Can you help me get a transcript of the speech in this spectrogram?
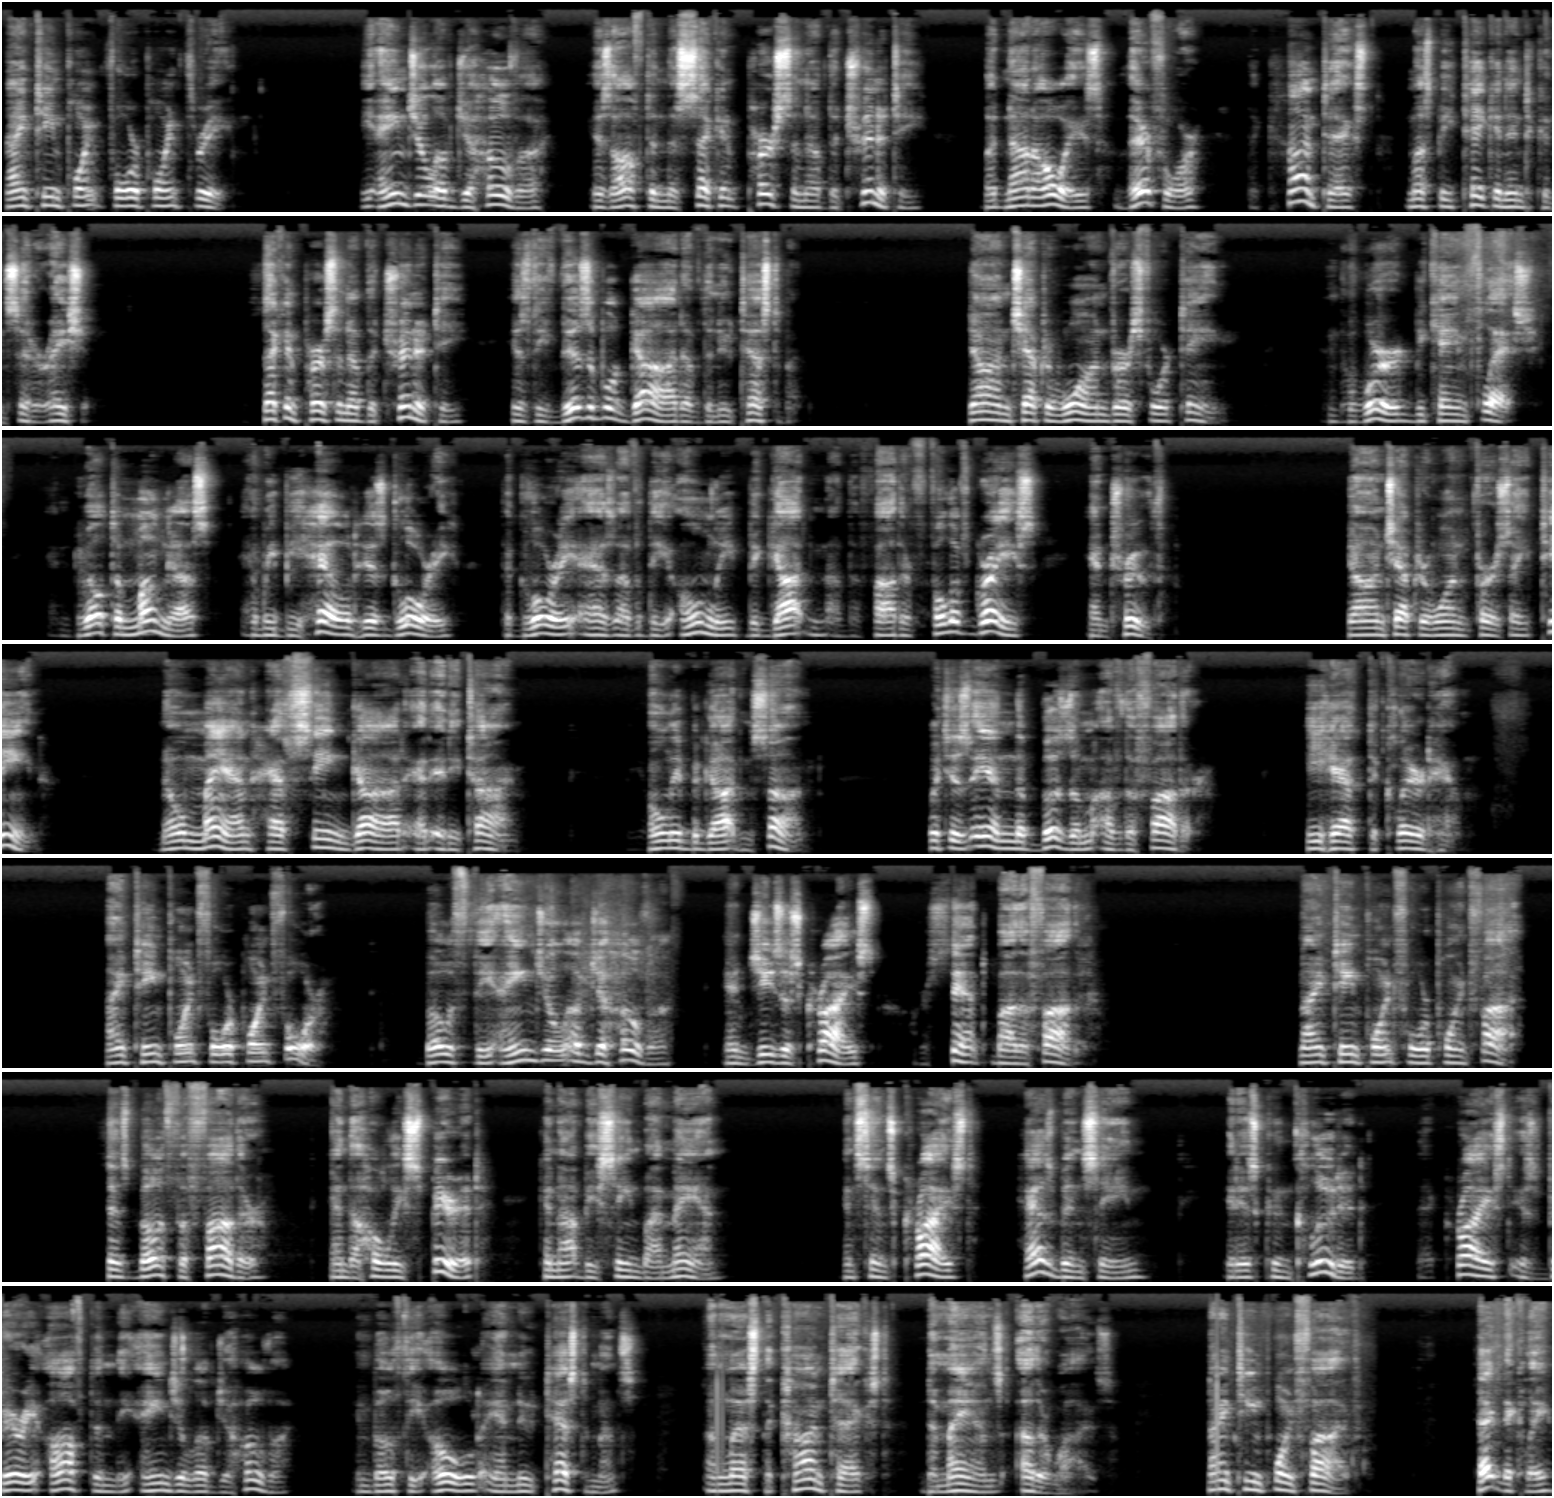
19.4.3 The angel of Jehovah is often the second person of the Trinity, but not always. Therefore, the context must be taken into consideration. The second person of the Trinity is the visible God of the New Testament. John chapter 1 verse 14. And the word became flesh and dwelt among us and we beheld his glory, the glory as of the only begotten of the Father, full of grace and truth. John chapter 1 verse 18. No man hath seen God at any time, the only begotten Son, which is in the bosom of the Father he hath declared him. 19.4.4 Both the angel of Jehovah and Jesus Christ are sent by the Father. 19.4.5 Since both the Father and the Holy Spirit cannot be seen by man, and since Christ has been seen, it is concluded that Christ is very often the angel of Jehovah in both the Old and New Testaments, unless the context demands otherwise. 19.5 Technically,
